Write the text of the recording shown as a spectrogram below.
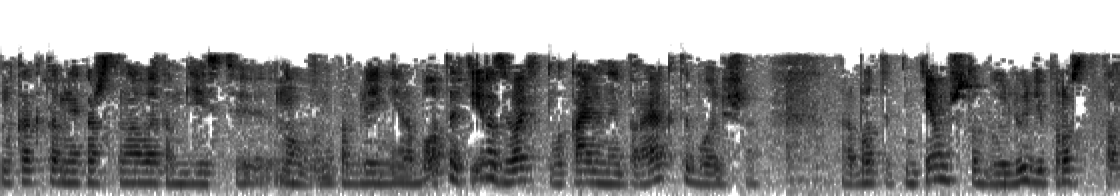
ну, как-то, мне кажется, надо в этом действии, ну, направлении работать и развивать локальные проекты больше. Работать над тем, чтобы люди просто там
